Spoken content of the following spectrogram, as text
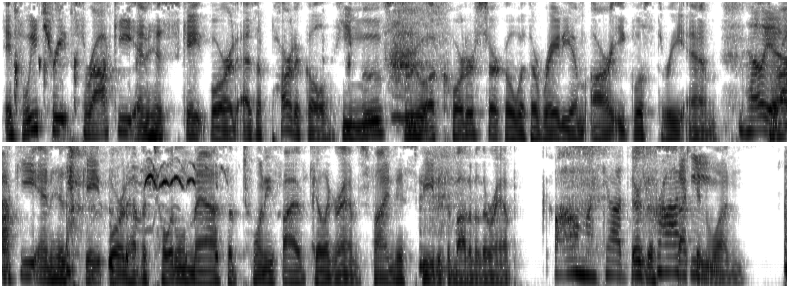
If we treat Throcky and his skateboard as a particle, he moves through a quarter circle with a radius r equals 3m. Hell yeah. Throcky and his skateboard have a total mass of 25 kilograms. Find his speed at the bottom of the ramp. Oh my god. There's a second one.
